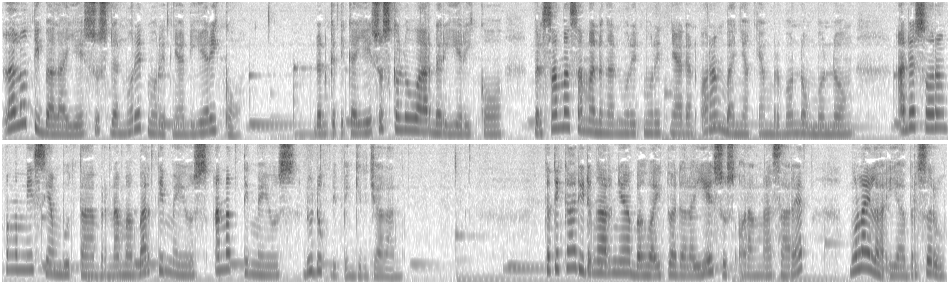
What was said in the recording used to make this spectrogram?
Lalu tibalah Yesus dan murid-muridnya di Yeriko. Dan ketika Yesus keluar dari Yeriko bersama-sama dengan murid-muridnya dan orang banyak yang berbondong-bondong, ada seorang pengemis yang buta bernama Bartimeus, anak Timeus, duduk di pinggir jalan. Ketika didengarnya bahwa itu adalah Yesus orang Nazaret, mulailah ia berseru,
